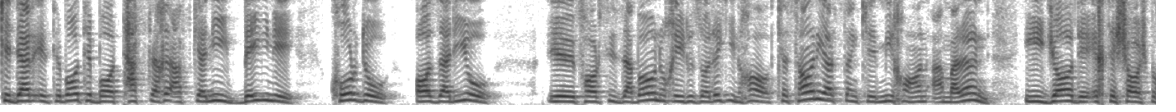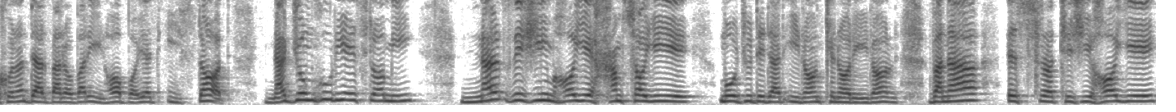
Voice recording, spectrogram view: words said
که در ارتباط با تفرقه افغانی بین کرد و آذری و فارسی زبان و غیر اینها کسانی هستند که می‌خواهند عملا ایجاد اختشاش بکنن در برابر اینها باید ایستاد. نه جمهوری اسلامی نه رژیم های همسایه موجود در ایران کنار ایران و نه استراتژی های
